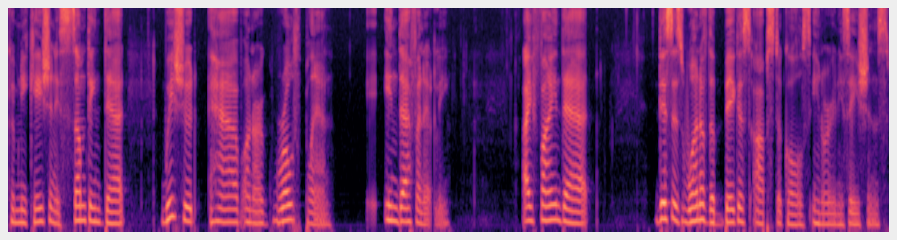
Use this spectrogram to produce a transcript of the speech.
Communication is something that we should have on our growth plan indefinitely. I find that this is one of the biggest obstacles in organizations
